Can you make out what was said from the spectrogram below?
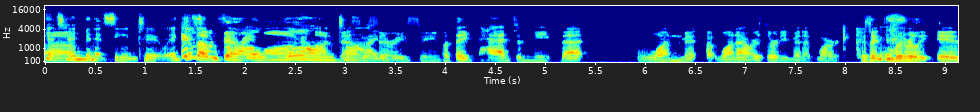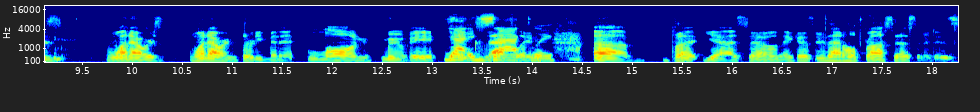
like a um, 10 minute scene too. It goes It's a on for very a long, long time. unnecessary scene, but they had to meet that one mi- uh, one hour thirty minute mark because it literally is one hour's one hour and thirty minute long movie. Yeah, exactly. Um, but yeah, so they go through that whole process, and it is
